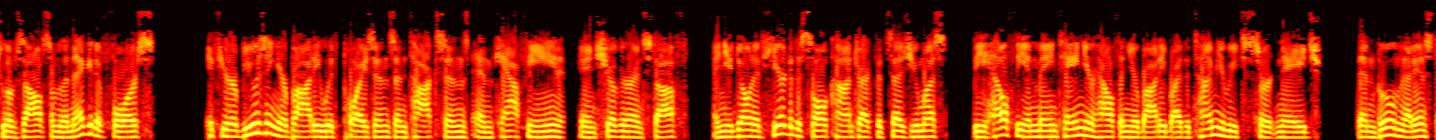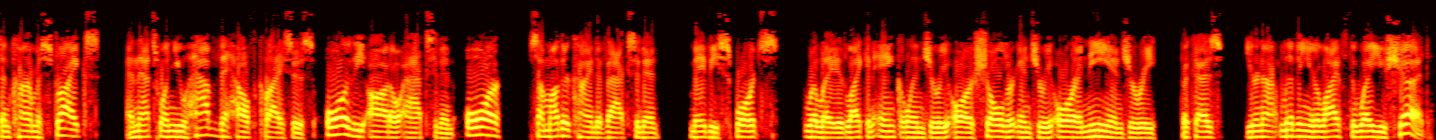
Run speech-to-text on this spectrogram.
to absolve some of the negative force, if you're abusing your body with poisons and toxins and caffeine and sugar and stuff, and you don't adhere to the soul contract that says you must be healthy and maintain your health in your body by the time you reach a certain age, then boom, that instant karma strikes, and that's when you have the health crisis or the auto accident or some other kind of accident, maybe sports related like an ankle injury or a shoulder injury or a knee injury because you're not living your life the way you should.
